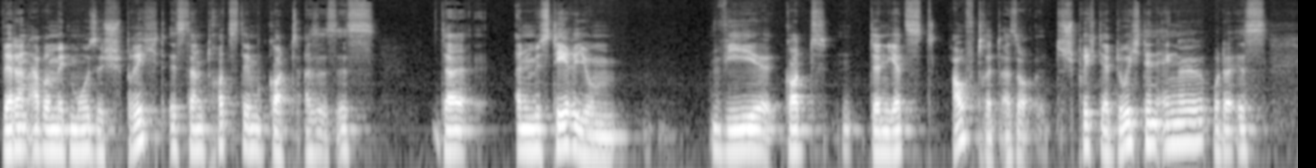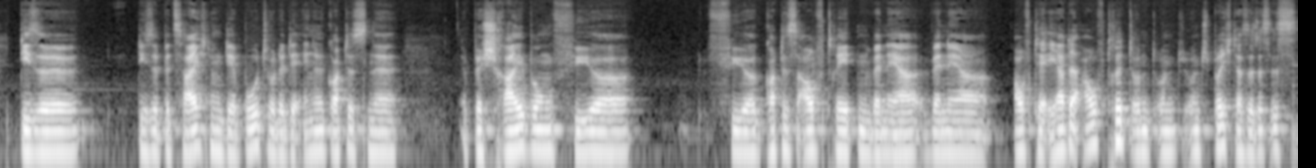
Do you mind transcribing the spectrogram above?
wer dann aber mit Mose spricht, ist dann trotzdem Gott. Also es ist da ein Mysterium, wie Gott denn jetzt auftritt. Also spricht er durch den Engel oder ist diese, diese Bezeichnung der Bote oder der Engel Gottes eine Beschreibung für, für Gottes Auftreten, wenn er, wenn er auf der Erde auftritt und, und, und spricht. Also das ist,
